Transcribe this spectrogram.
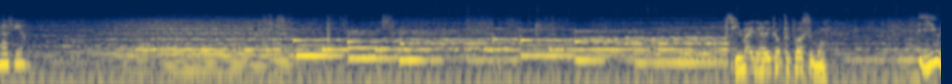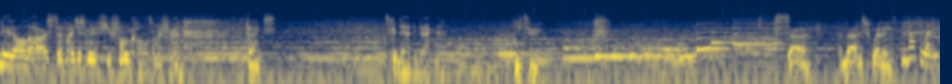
Love you. So you made the helicopter possible. You did all the hard stuff. I just made a few phone calls, my friend. Thanks. It's good to have you back, man. You too. So, about this wedding. What about the wedding?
